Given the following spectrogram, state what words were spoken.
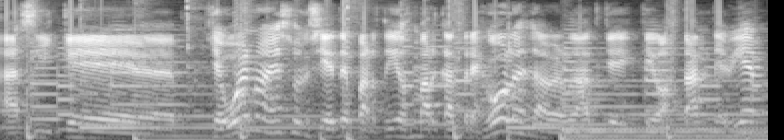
Así que, que bueno, eso en siete partidos marca tres goles, la verdad que, que bastante bien.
